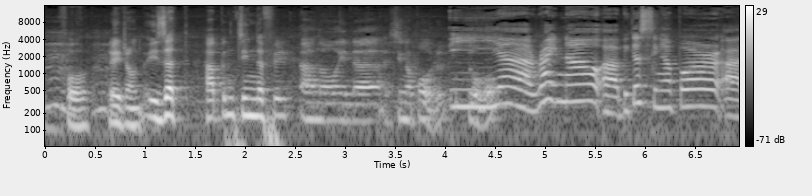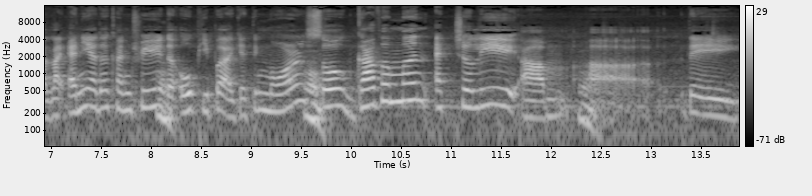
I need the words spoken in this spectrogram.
mm. for mm. later on. Is that happens in the uh, no, in Singapore? Yeah, right now uh, because Singapore uh, like any other country, the old people are getting more. So government actually um, uh, they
